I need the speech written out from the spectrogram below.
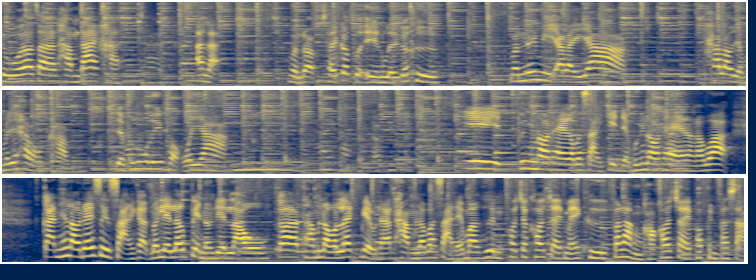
ดูว่าเราจะทำได้ค่ะอะล่ะเหมือนแบบใช้กับตัวเองเลยก็คือ มันไม่มีอะไรยาก ถ้าเรายังไม่ได้ทำลองทำอย่าเพิ่งรีบบอกว่ายาก ที่พึ่งนอแทกับภาษาอังกฤษอย่าพึ่งนอแทนะคะว่า การที่เราได้สื่อสารกับนักเรียนแลกเปลี่ยนโรงเรียนเรา ก็ทำให้เราแลกเปลี่ยนวัฒนธรรมและภาษาได้มากขึ้น เขาจะเข้าใจไหมคือฝรั่งเขาเข้าใจเพราะเป็นภาษา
